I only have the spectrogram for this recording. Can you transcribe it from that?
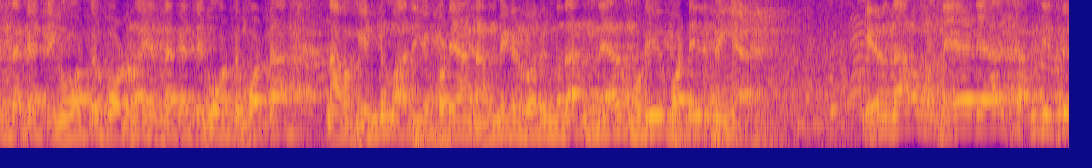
எந்த கட்சிக்கு ஓட்டு போடணும் எந்த கட்சிக்கு ஓட்டு போட்டால் நமக்கு இன்னும் அதிகப்படியான நன்மைகள் வரும் தான் நேரம் முடிவு பண்ணியிருப்பீங்க. இருந்தாலும் நேரடியாக சந்தித்து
